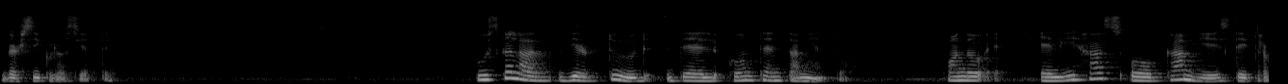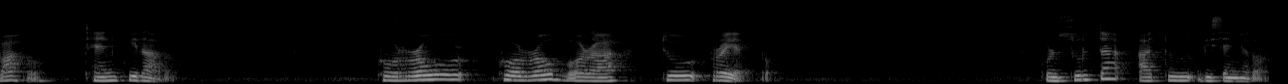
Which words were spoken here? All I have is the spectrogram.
versículo 7. Busca la virtud del contentamiento. Cuando elijas o cambies de trabajo, ten cuidado. corrobora tu proyecto. Consulta a tu diseñador,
